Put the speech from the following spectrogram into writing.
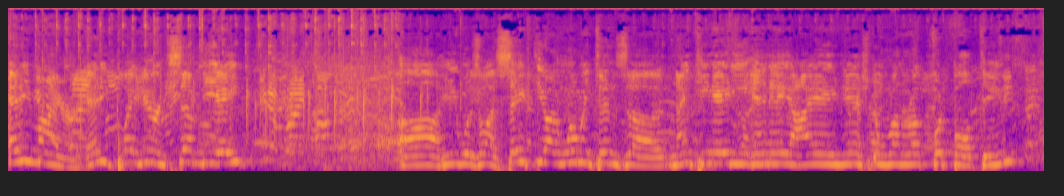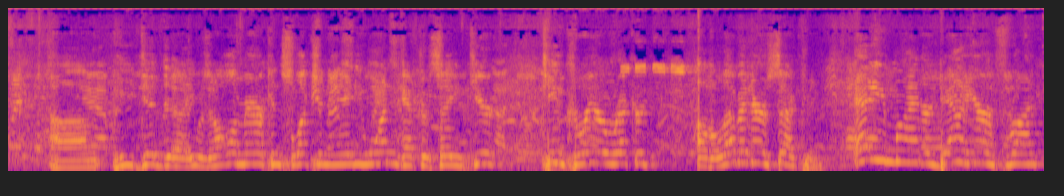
Eddie Meyer. Eddie played here in 78. Uh, he was a safety on Wilmington's uh, 1980 NAIA National Runner-Up Football Team. Um, he did. Uh, he was an All-American selection in '81 after setting team career record of 11 interceptions. Eddie Miner down here in front,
